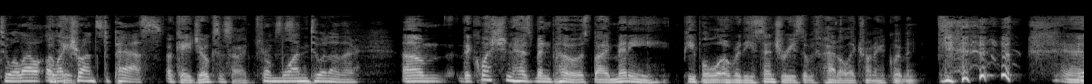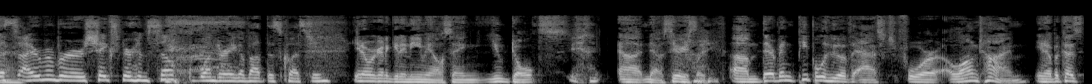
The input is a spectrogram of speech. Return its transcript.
to allow electrons to pass Okay, jokes aside. from jokes one aside. to another. Um, the question has been posed by many people over the centuries that we've had electronic equipment. Yes, I remember Shakespeare himself wondering about this question. You know, we're going to get an email saying, you dolts. Uh, no, seriously. Um, there have been people who have asked for a long time, you know, because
